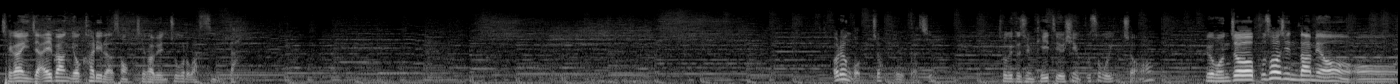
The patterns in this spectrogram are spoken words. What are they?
제가 이제 알방 역할이라서 제가 왼쪽으로 왔습니다. 어려운 거 없죠 여기까지. 저기도 지금 게이트 열심히 부수고 있죠. 그리고 먼저 부서진다면 어,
